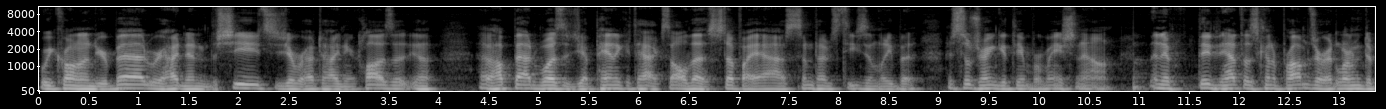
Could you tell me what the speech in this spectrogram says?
were you crawling under your bed? Were you hiding under the sheets? Did you ever have to hide in your closet? You know, uh, how bad was it? Did you have panic attacks? All that stuff I ask, sometimes teasingly, but I still try and get the information out. And if they didn't have those kind of problems, or I'd learned to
